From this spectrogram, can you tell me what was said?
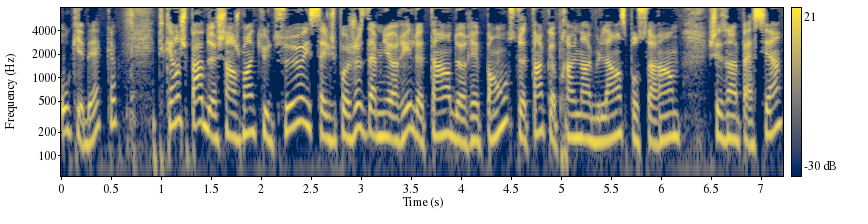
au Québec. Puis quand je parle de changement de culture, il s'agit pas juste d'améliorer le temps de réponse, le temps que prend une ambulance pour se rendre chez un patient,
